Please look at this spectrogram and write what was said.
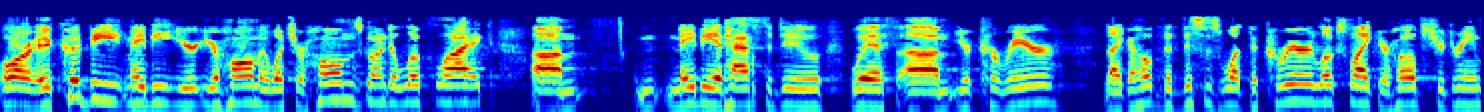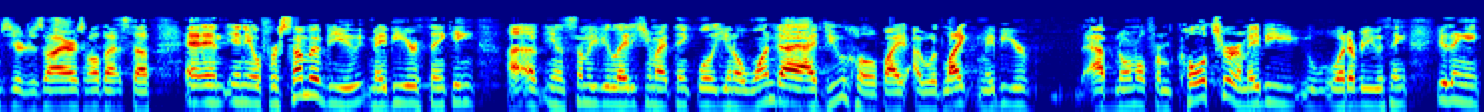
Or it could be maybe your, your home and what your home's going to look like. Um, maybe it has to do with um, your career. Like, I hope that this is what the career looks like, your hopes, your dreams, your desires, all that stuff. And, and, you know, for some of you, maybe you're thinking, uh, you know, some of you ladies, you might think, well, you know, one day I do hope, I, I would like, maybe you're abnormal from culture, or maybe whatever you think, you're thinking,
